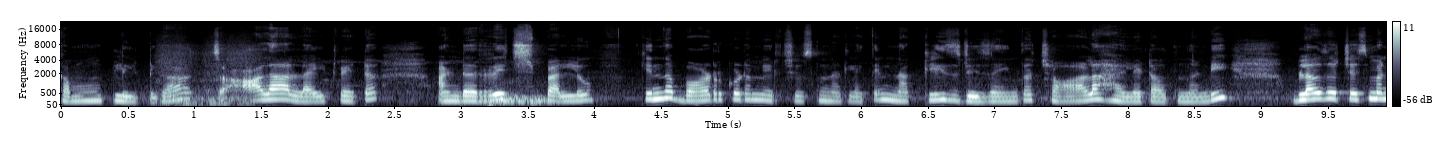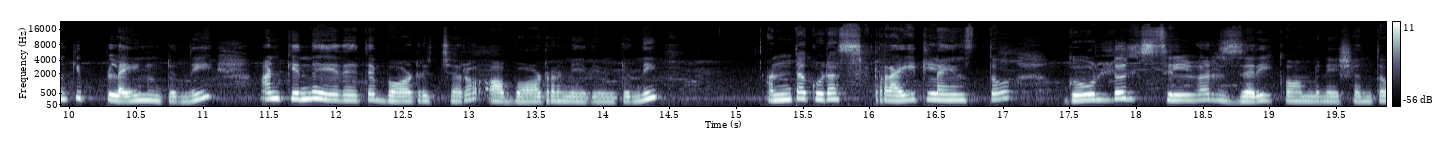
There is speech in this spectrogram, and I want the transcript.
కంప్లీట్గా. చాలా లైట్ వెయిట్ అండ్ రిచ్ పళ్ళు. కింద బార్డర్ కూడా మీరు చూసుకున్నట్లయితే నక్లీస్ డిజైన్తో చాలా హైలైట్ అవుతుందండి. బ్లౌజ్ వచ్చేసి మనకి ప్లెయిన్ ఉంటుంది. అండ్ కింద ఏదైతే బార్డర్ ఇచ్చారో ఆ బార్డర్ అనేది ఉంటుంది. అంతా కూడా స్ట్రైట్ లైన్స్తో గోల్డ్ సిల్వర్ జరీ కాంబినేషన్తో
